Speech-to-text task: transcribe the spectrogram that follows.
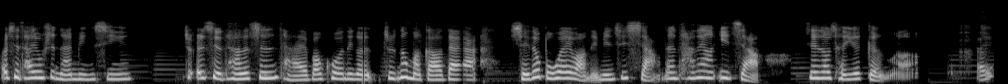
而且他又是男明星，就而且他的身材，包括那个就那么高大，谁都不会往那边去想，但他那样一讲，现在都成一个梗了。哎，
